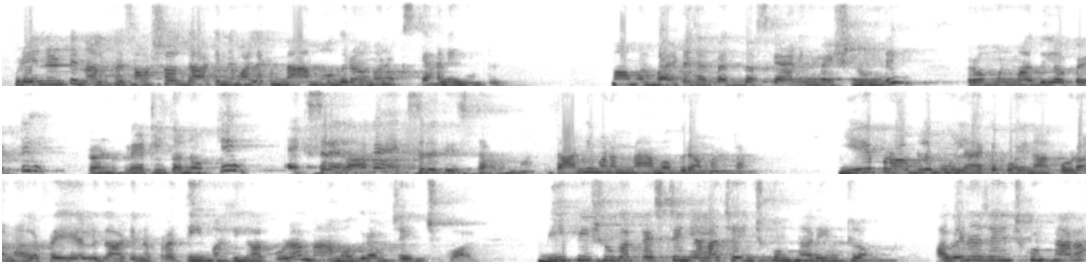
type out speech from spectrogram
ఇప్పుడు ఏంటంటే నలభై సంవత్సరాలు దాటిన వాళ్ళకి మ్యామోగ్రామ్ అని ఒక స్కానింగ్ ఉంటుంది. మామూలు బయట పెద్ద స్కానింగ్ మెషిన్ ఉండి రొమ్ముని మధ్యలో పెట్టి రెండు ప్లేట్లతో నొక్కి ఎక్స్రే లాగా ఎక్స్రే తీస్తారు అన్నమాట దాన్ని మనం మ్యామోగ్రామ్ అంటాం. ఏ ప్రాబ్లము లేకపోయినా కూడా నలభై ఏళ్ళు దాటిన ప్రతి మహిళ కూడా మ్యామోగ్రామ్ చేయించుకోవాలి. బీపీ షుగర్ టెస్టింగ్ ఎలా చేయించుకుంటున్నారు ఇంట్లో? అవైనా చేయించుకుంటున్నారా?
